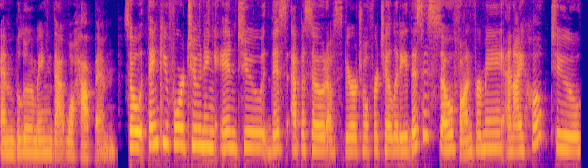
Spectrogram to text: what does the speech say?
and blooming that will happen. So, thank you for tuning into this episode of Spiritual Fertility. This is so fun for me, and I hope to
